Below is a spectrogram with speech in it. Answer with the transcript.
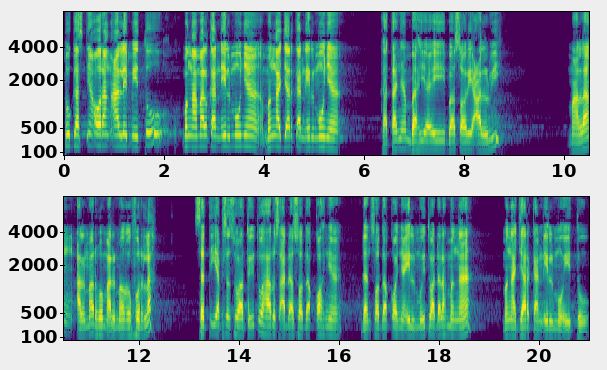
Tugasnya orang alim itu mengamalkan ilmunya, mengajarkan ilmunya. Katanya Mbah Yai Basori Alwi, Malang almarhum al-maghfurlah, setiap sesuatu itu harus ada sodakohnya. Dan sodakohnya ilmu itu adalah mengajarkan ilmu itu.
